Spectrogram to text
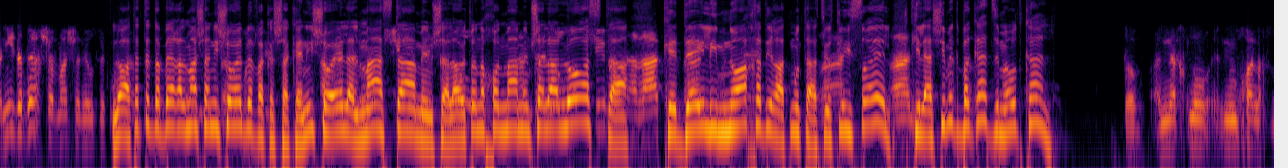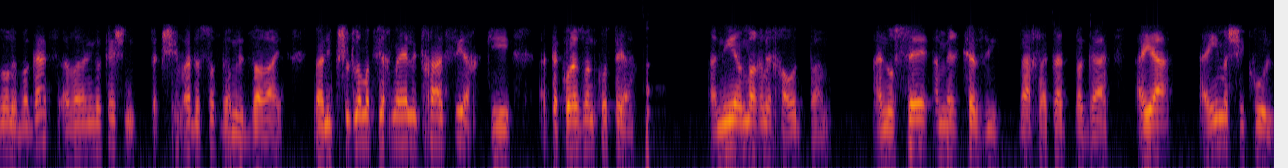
אני אדבר עכשיו מה שאני רוצה... לא, אתה תדבר על מה שאני שואל בבקשה, כי אני שואל על מה עשתה הממשלה, או יותר נכון, מה הממשלה לא, לא עשתה כדי למנוע חדירת מוטציות לישראל. כי להאשים את בג"ץ זה מאוד קל. טוב, אנחנו, אני מוכן לחזור לבג"ץ, אבל אני מבקש, תקשיב עד הסוף גם לדבריי. ואני פשוט לא מצליח לנהל איתך שיח, כי אתה כל הזמן קוטע. אני אומר לך עוד פעם, הנושא המרכזי בהחלטת בג"ץ היה האם השיקול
